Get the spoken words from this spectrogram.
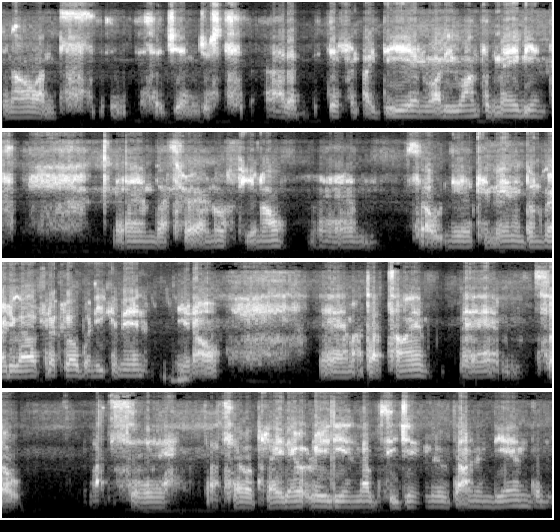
you know, and so Jim just had a different idea and what he wanted maybe, and um, that's fair enough, you know. Um, so Neil came in and done very well for the club when he came in, you know, um, at that time. Um, so that's uh, that's how it played out really, and obviously Jim moved on in the end, and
